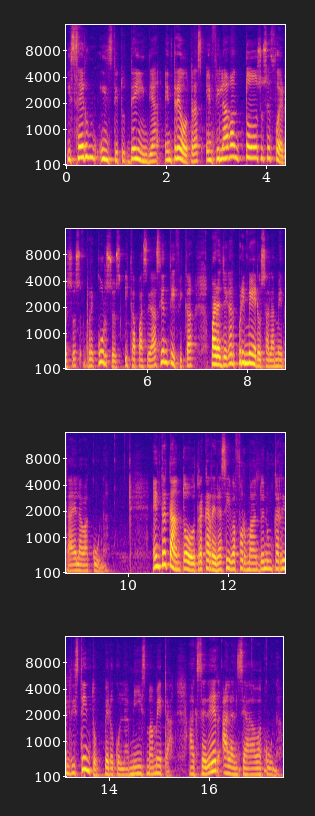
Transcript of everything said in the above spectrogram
y Serum Institute de India, entre otras, enfilaban todos sus esfuerzos, recursos y capacidad científica para llegar primeros a la meta de la vacuna. Entre tanto, otra carrera se iba formando en un carril distinto, pero con la misma meta, acceder a la ansiada vacuna.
